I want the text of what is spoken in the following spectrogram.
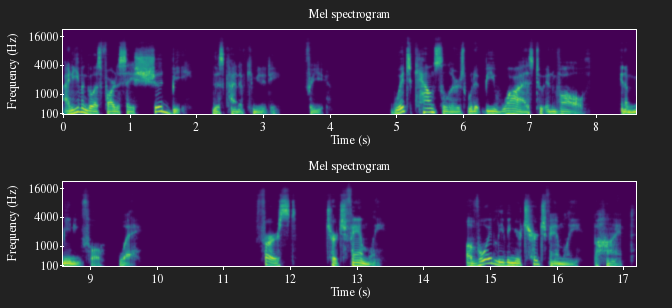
I'd even go as far to say should be this kind of community for you. Which counselors would it be wise to involve in a meaningful way? First, church family. Avoid leaving your church family behind.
